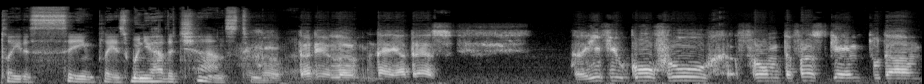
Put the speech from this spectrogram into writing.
play the same players when you have the chance to. Uh, Daniel, nej, Andreas. Uh, if you go through from the first game to the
